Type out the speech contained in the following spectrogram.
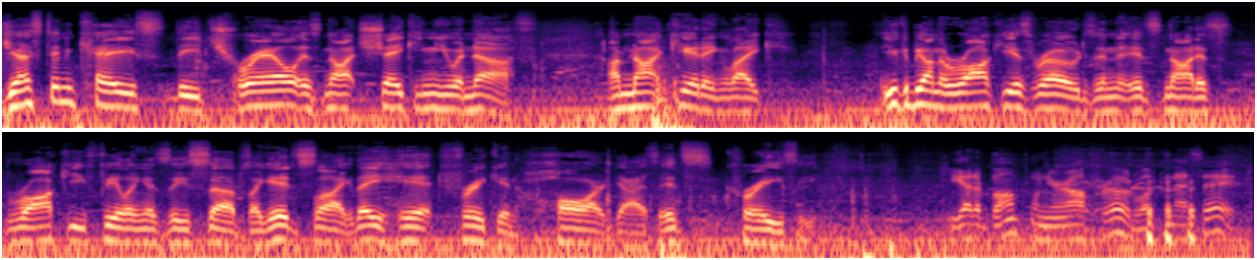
Just in case the trail is not shaking you enough. I'm not kidding. Like, you could be on the rockiest roads and it's not as rocky feeling as these subs. Like, it's like they hit freaking hard, guys. It's crazy. You got a bump when you're off road. What can I say?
